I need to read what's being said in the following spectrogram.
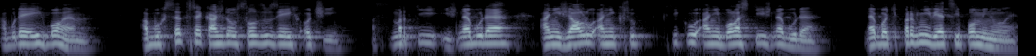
a bude jejich Bohem. A Bůh setře každou slzu z jejich očí. A smrti již nebude, ani žalu, ani křiku, ani bolesti již nebude, neboť první věci pominuly.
